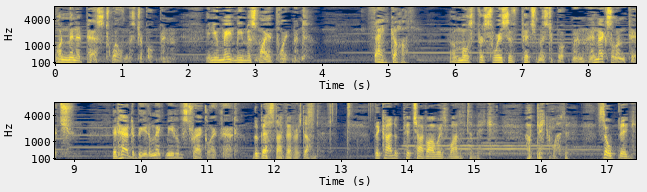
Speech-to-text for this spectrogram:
One minute past twelve, Mr. Bookman, and you made me miss my appointment. Thank God. A most persuasive pitch, Mr. Bookman. An excellent pitch. It had to be to make me lose track like that. The best I've ever done. The kind of pitch I've always wanted to make. A big one. So big,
